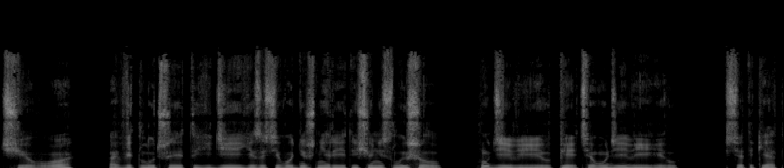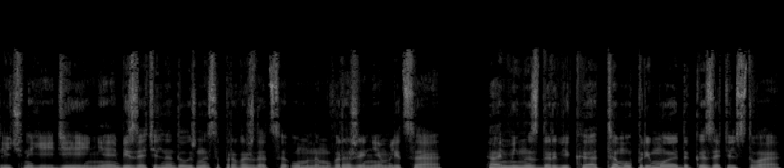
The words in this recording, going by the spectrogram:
чего? А ведь лучше этой идеи я за сегодняшний рейд еще не слышал. Удивил, Петя, удивил. Все-таки отличные идеи не обязательно должны сопровождаться умным выражением лица. А мина здоровяка тому прямое доказательство.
